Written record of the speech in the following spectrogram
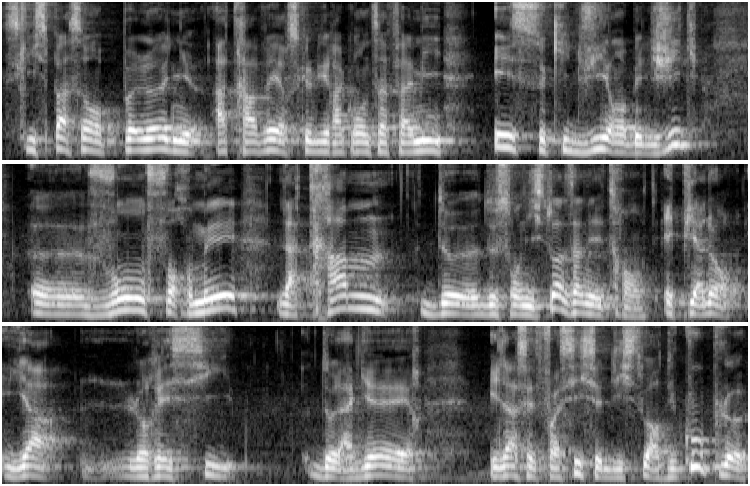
ce qui se passe en Pologne à travers ce que lui raconte sa famille et ce qu'il vit en Belgique, euh, vont former la trame de, son histoire des années 30. Et puis alors, il y a le récit de la guerre, et là, cette fois-ci, c'est l'histoire du couple,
